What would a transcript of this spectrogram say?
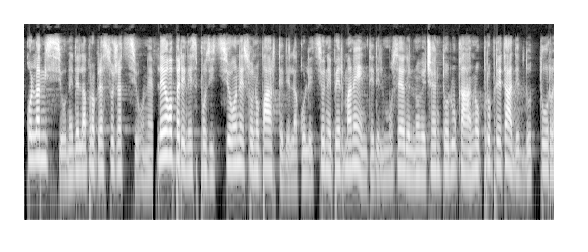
con la missione della propria associazione. Le opere in esposizione sono parte della collezione permanente del Museo del Novecento Lucano, proprietà del dottor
